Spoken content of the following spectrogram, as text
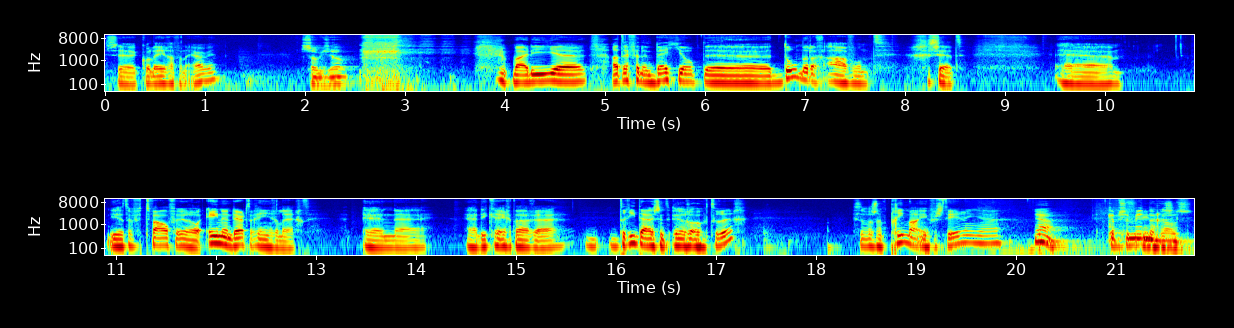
Is eh, collega van Erwin. Sowieso. Maar die eh, had even een bedje op de donderdagavond gezet. Ehm, die had er voor 12,31 euro ingelegd. En eh, ja, die kreeg daar eh 3000 euro terug. Dus dat was een prima investering. eh. Ja, ik heb ze minder gezien.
